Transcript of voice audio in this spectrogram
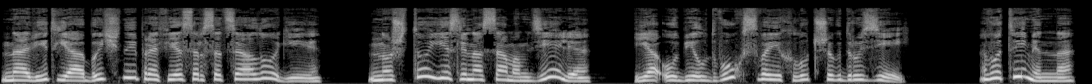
«На вид я обычный профессор социологии. Но что, если на самом деле я убил двух своих лучших друзей?» «Вот именно»,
